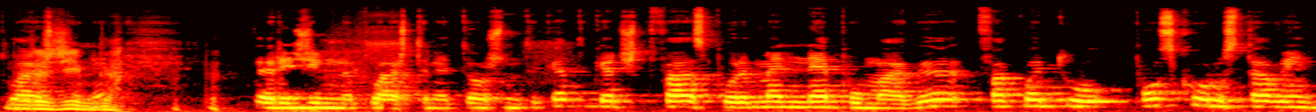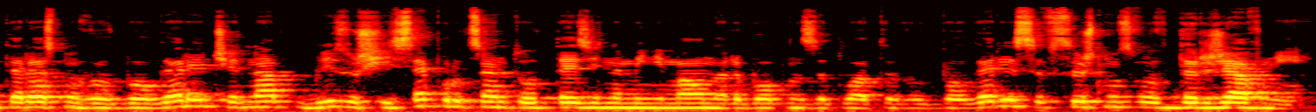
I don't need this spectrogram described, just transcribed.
плащане. Режим, да. Режим на плащане, точно така. Така че това според мен не помага. Това, което по-скоро става интересно в България, е, че една близо 60% от тези на минимална работна заплата в България са всъщност в държавни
